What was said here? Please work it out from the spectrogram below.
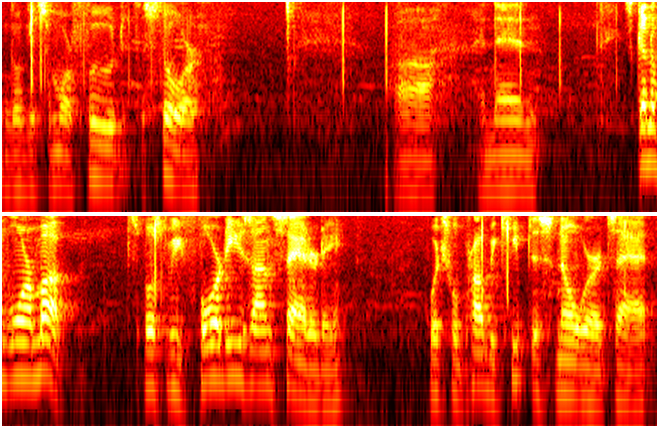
And go get some more food at the store. Uh, and then it's gonna warm up. It's supposed to be 40s on Saturday, which will probably keep the snow where it's at.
